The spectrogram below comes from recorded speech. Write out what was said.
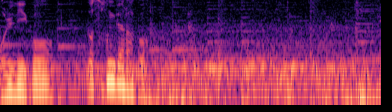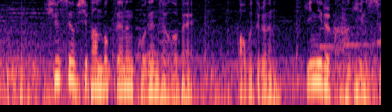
올리고 또 선별하고. 쉴 새 없이 반복되는 고된 작업에 어부들은 끼니를 거르기 일수.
